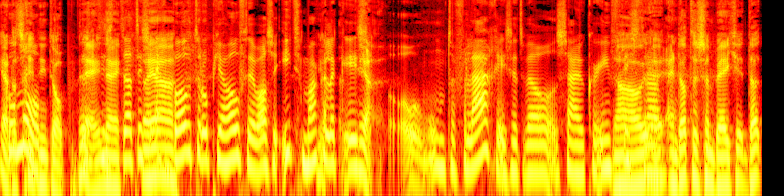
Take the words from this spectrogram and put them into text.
ja, Kom dat schiet op. niet op. Nee, dat is, nee. Dat is nou echt ja, boter op je hoofd hebben. Als er iets makkelijk is ja. om, om te verlagen, is het wel suiker in Nou, eh, en dat is een beetje, dat,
